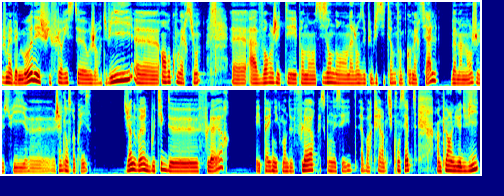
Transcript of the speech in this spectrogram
Je m'appelle Maude et je suis fleuriste euh, aujourd'hui euh, en reconversion. Euh, avant, j'étais pendant six ans dans une agence de publicité en tant que commerciale. Bah, maintenant, je suis chef d'entreprise. Je viens d'ouvrir une boutique de fleurs et pas uniquement de fleurs parce qu'on essaye d'avoir créé un petit concept, un peu un lieu de vie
